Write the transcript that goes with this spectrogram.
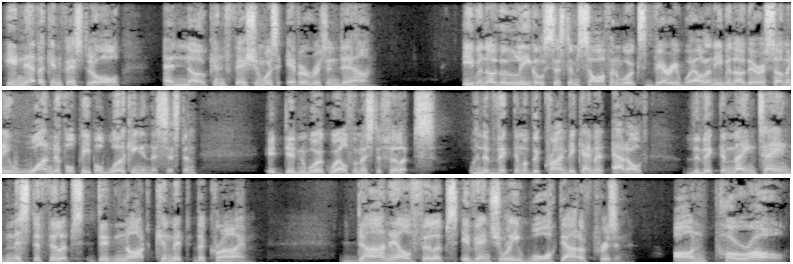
he never confessed at all and no confession was ever written down. Even though the legal system so often works very well and even though there are so many wonderful people working in the system, it didn't work well for Mr. Phillips. When the victim of the crime became an adult, the victim maintained Mr. Phillips did not commit the crime. Darnell Phillips eventually walked out of prison on parole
